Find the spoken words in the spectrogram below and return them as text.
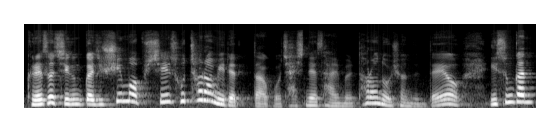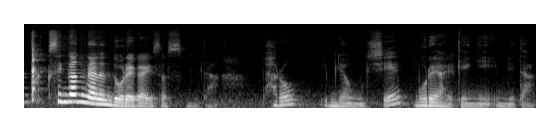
그래서 지금까지 쉼 없이 소처럼 일했다고 자신의 삶을 털어놓으셨는데요. 이 순간 딱 생각나는 노래가 있었습니다. 바로 임영웅 씨의 모래알갱이입니다.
